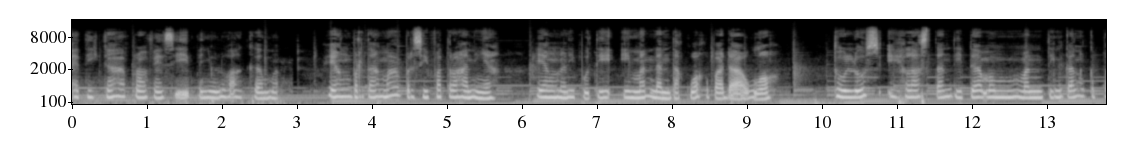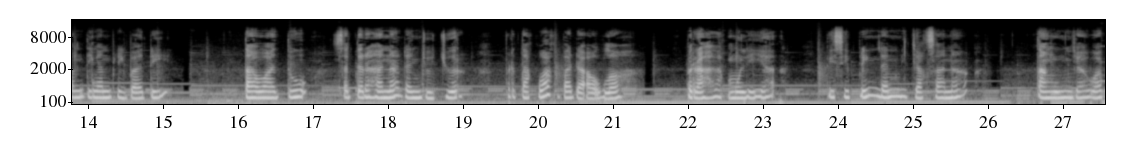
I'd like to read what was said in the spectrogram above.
Etika profesi penyuluh agama. Yang pertama, bersifat rohaniah yang meliputi iman dan takwa kepada Allah tulus, ikhlas, dan tidak mementingkan kepentingan pribadi, tawadu, sederhana, dan jujur, bertakwa kepada Allah, berakhlak mulia, disiplin dan bijaksana, tanggung jawab,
